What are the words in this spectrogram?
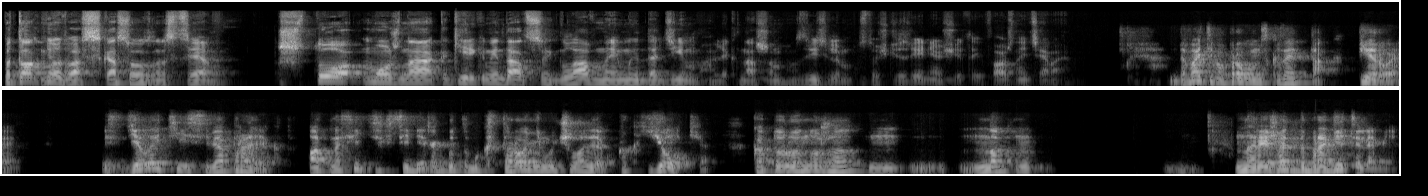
подтолкнет вас к осознанности. Что можно, какие рекомендации главные мы дадим, Олег, нашим зрителям с точки зрения вообще этой важной темы? Давайте попробуем сказать так. Первое. Сделайте из себя проект. Относитесь к себе как будто бы к стороннему человеку, как елке, которую нужно наряжать добродетелями.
